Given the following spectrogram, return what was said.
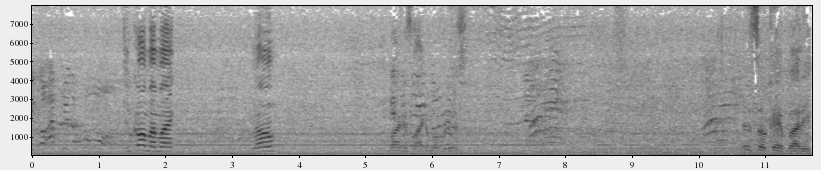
You go up through the hole. Keep going, my Mike. No? Micah's like, I'm over this. It's okay, buddy.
